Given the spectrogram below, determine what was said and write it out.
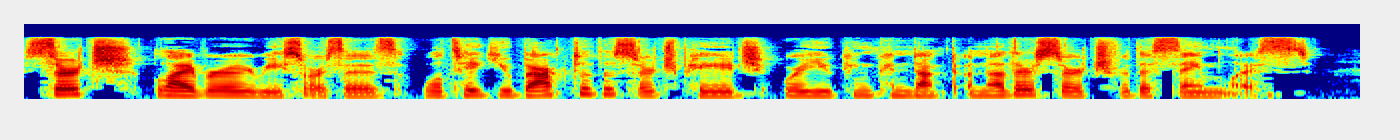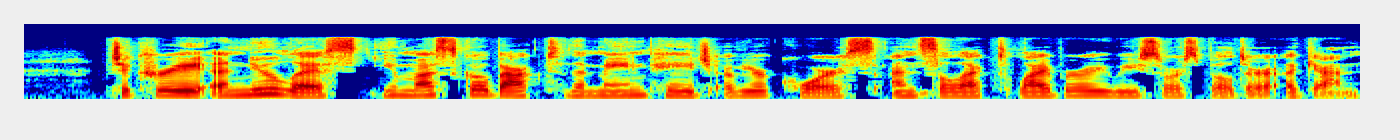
Search Library Resources will take you back to the search page where you can conduct another search for the same list. To create a new list, you must go back to the main page of your course and select Library Resource Builder again.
